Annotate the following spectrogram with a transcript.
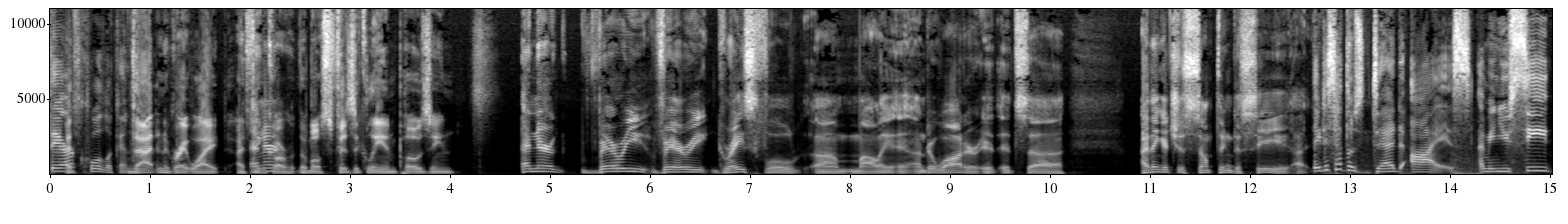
They are I- cool looking. That and a great white, I think, they're- the most physically imposing. and they're very, very graceful, um, Molly, uh, underwater. It, it's, uh, I think it's just something to see. They just have those dead eyes. I mean, you see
